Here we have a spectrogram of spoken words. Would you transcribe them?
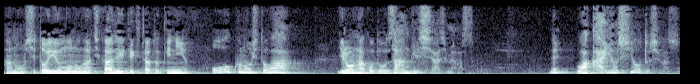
あの死というものが近づいてきた時に多くの人はいろんなことを懺悔し始めます、ね、和解をしようとします。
